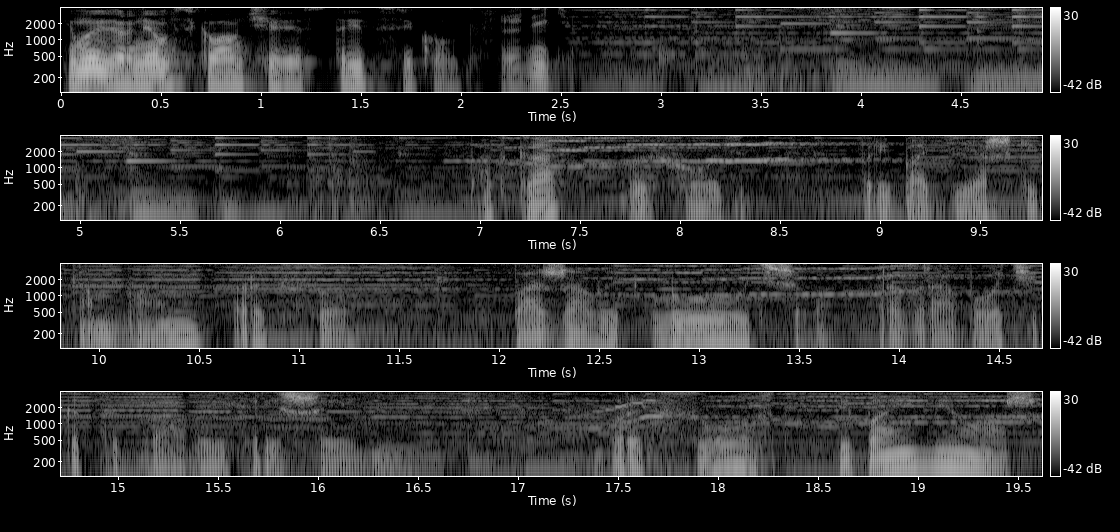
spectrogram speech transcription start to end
и мы вернемся к вам через 30 секунд. Ждите. Подкаст выходит при поддержке компании Rexoft пожалуй, лучшего разработчика цифровых решений. В Rexsoft ты поймешь,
